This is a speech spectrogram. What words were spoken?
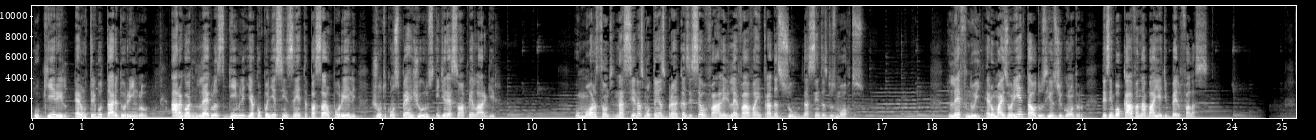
O Kiril era um tributário do Ringlo. Aragorn, Legolas, Gimli e a Companhia Cinzenta passaram por ele junto com os Perjuros em direção a Pelargir. O Morthond nascia nas Montanhas Brancas e seu vale levava à entrada sul das Sendas dos Mortos. Lefnui era o mais oriental dos rios de Gondor, desembocava na Baía de Belfalas.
